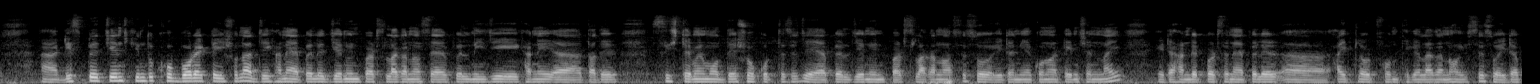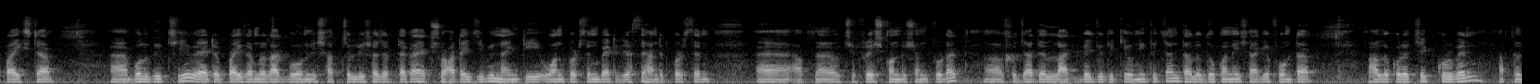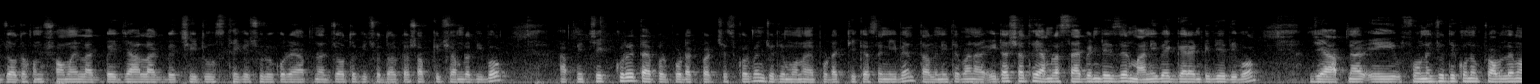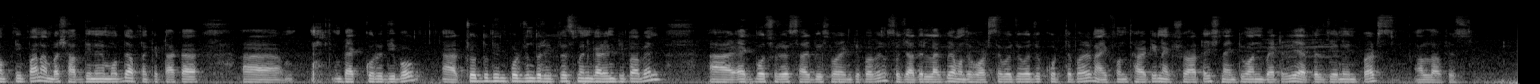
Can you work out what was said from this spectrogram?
ডিসপ্লে চেঞ্জ কিন্তু খুব বড় একটা ইস্যু না, যেখানে অ্যাপেলের জেনুইন পার্টস লাগানো আছে। অ্যাপেল নিজে এখানে তাদের সিস্টেমের মধ্যে শো করতেছে যে অ্যাপেল জেনুইন পার্টস লাগানো আছে সো এটা নিয়ে কোনো টেনশন নাই। এটা হান্ড্রেড পার্সেন্ট অ্যাপেলের আইক্লাউড ফোন থেকে লাগানো হয়েছে সো এটা প্রাইসটা বলে দিচ্ছি, এটার প্রাইস আমরা রাখব অনলি সাতচল্লিশ হাজার টাকা, একশো আঠাশ GB ninety one percent battery আছে হান্ড্রেড পার্সেন্ট আপনার হচ্ছে ফ্রেশ কন্ডিশন প্রোডাক্ট সো যাদের লাগবে যদি কেউ নিতে চান, তাহলে দোকানে এসে আগে ফোনটা ভালো করে চেক করবেন। আপনার যতক্ষণ সময় লাগবে, যা লাগবে থ্রি টুলস থেকে শুরু করে আপনার যত কিছু দরকার সব কিছু আমরা দিব। আপনি চেক করে তারপর প্রোডাক্ট পারচেস করবেন, যদি মনে হয় প্রোডাক্ট ঠিক আছে, নেবেন, তাহলে নিতে পারেন। আর এটার সাথে আমরা সেভেন ডেজের মানি ব্যাক গ্যারান্টি দিয়ে দিব। যে আপনার এই ফোনে যদি কোনো প্রবলেম আপনি পান, আমরা সাত দিনের মধ্যে আপনাকে টাকা ব্যাক করে দিব। আর চোদ্দ দিন পর্যন্ত রিপ্লেসমেন্ট গ্যারেন্টি পাবেন। আর এক বছরের সার্ভিস ওয়ারেন্টি পাবেন। সো যাদের লাগবে আমাদের হোয়াটসঅ্যাপে যোগাযোগ করতে পারেন। আইফোন থার্টিন একশো আঠাইশ ninety one battery Apple genuine parts আল্লাহ হাফিজ।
